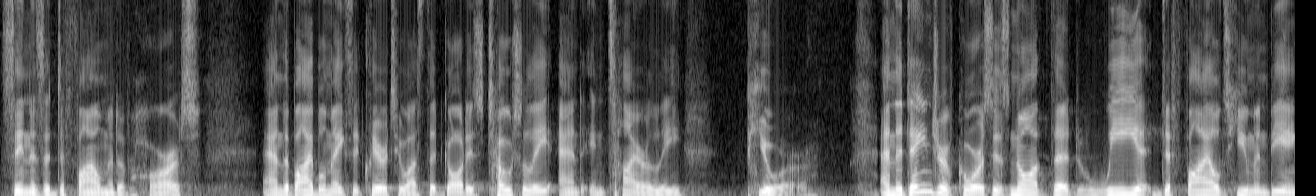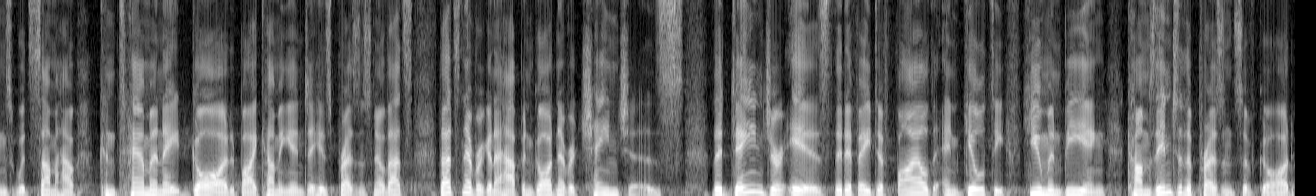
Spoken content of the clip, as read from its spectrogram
Sin is a defilement of heart, and the Bible makes it clear to us that God is totally and entirely pure. And the danger, of course, is not that we defiled human beings would somehow contaminate God by coming into his presence. No, that's, that's never going to happen. God never changes. The danger is that if a defiled and guilty human being comes into the presence of God,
